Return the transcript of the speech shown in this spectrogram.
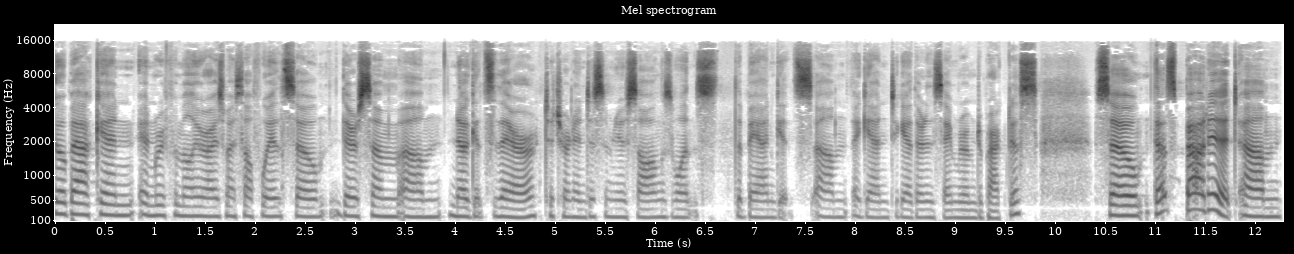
go back and, and refamiliarize myself with. So there's some um, nuggets there to turn into some new songs once the band gets um, again together in the same room to practice. So that's about it. Um,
